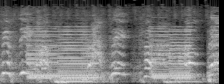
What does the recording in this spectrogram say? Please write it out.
15 prophets of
